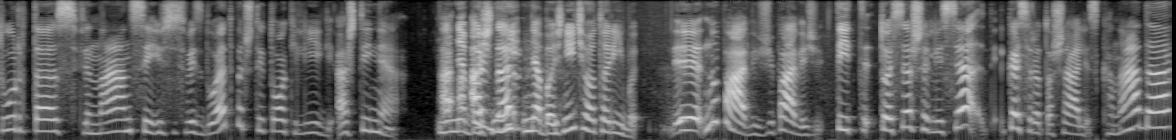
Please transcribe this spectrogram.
turtas, finansai. Jūs įsivaizduojat pat štai tokį lygį? Aš tai ne. Ne, bažny, dar... ne bažnyčio, o tarybai. E, nu, pavyzdžiui, pavyzdžiui, tai tuose šalyse, kas yra to šalis? Kanada,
